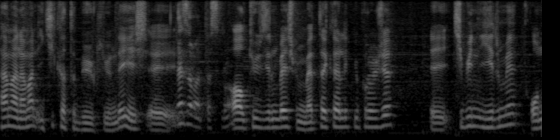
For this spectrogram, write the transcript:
hemen hemen iki katı büyüklüğünde yeş, e, Ne zaman teslim? 625 bin metrekarelik bir proje. E, 2020 10.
